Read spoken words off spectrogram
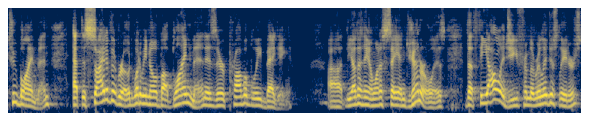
two blind men. At the side of the road, what do we know about blind men is they're probably begging. Uh, the other thing I want to say in general is the theology from the religious leaders,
